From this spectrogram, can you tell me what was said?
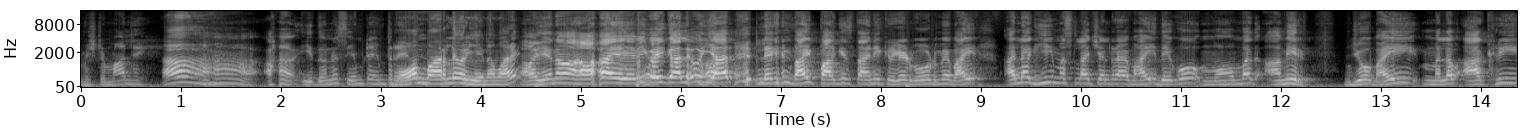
मिस्टर आ हाँ हाँ, ये दोनों सेम टाइम पे रहे बॉम्ब मार ले और ये ना मारे। हाँ ये ना हाँ हाँ, ये भी कोई गाल है यार। लेकिन भाई पाकिस्तानी क्रिकेट बोर्ड में भाई अलग ही मसला चल रहा है। भाई देखो मोहम्मद आमिर जो भाई मतलब आखिरी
